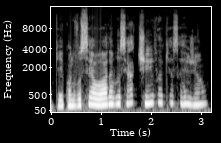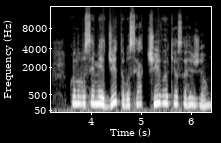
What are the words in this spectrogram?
Okay? Quando você ora, você ativa aqui essa região. Quando você medita, você ativa aqui essa região.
